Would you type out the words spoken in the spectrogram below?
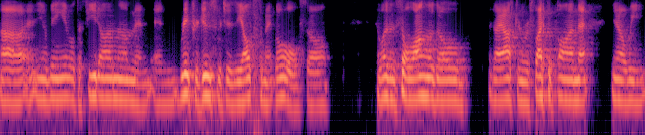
uh, and, you know, being able to feed on them and, and reproduce, which is the ultimate goal. So it wasn't so long ago, as I often reflect upon, that, you know, we,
